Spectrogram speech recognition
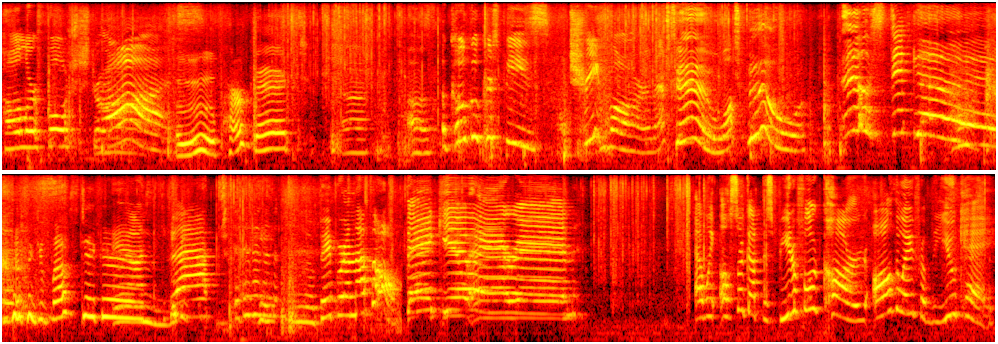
colorful straws. Ooh, perfect. Uh, uh, a Cocoa Krispies treat bar. That's two. Two. Ew, stickers. you love stickers. and that paper, and that's all. Thank you, Erin. And we also got this beautiful card all the way from the UK.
